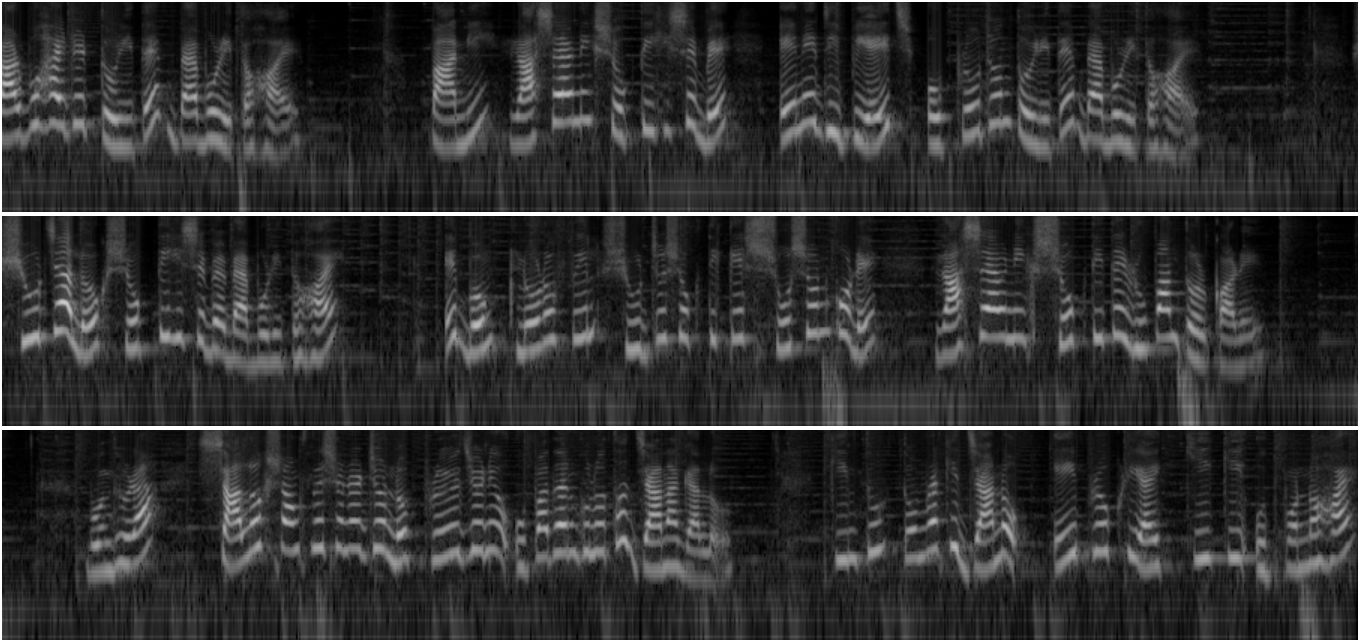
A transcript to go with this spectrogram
কার্বোহাইড্রেট তৈরিতে ব্যবহৃত হয়। পানি রাসায়নিক শক্তি হিসেবে এনএডিপিএইচ ও প্রোটন তৈরিতে ব্যবহৃত হয়। সূর্যালোক শক্তি হিসেবে ব্যবহৃত হয় এবং ক্লোরোফিল সূর্য শক্তিকে শোষণ করে রাসায়নিক শক্তিতে রূপান্তর করে। বন্ধুরা শালক সংশ্লেষণের জন্য প্রয়োজনীয় উপাদানগুলো তো জানা গেল। কিন্তু তোমরা কি জানো এই প্রক্রিয়ায় কি কি উৎপন্ন হয়?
